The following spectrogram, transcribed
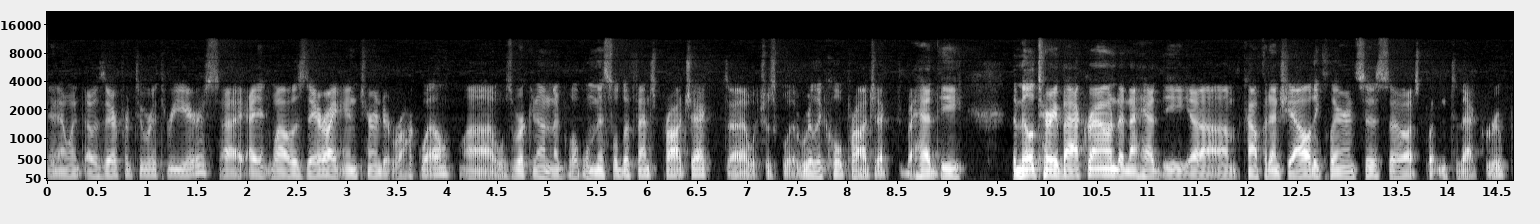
and I went. I was there for two or three years. I, I while I was there, I interned at Rockwell. Uh, I was working on the global missile defense project, uh, which was a really cool project. I had the the military background and I had the um, confidentiality clearances, so I was put into that group.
